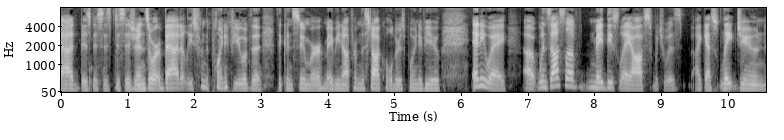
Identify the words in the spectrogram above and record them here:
bad businesses decisions or bad at least from the point of view of the the consumer maybe not from the stockholders point of view. Anyway uh, when zaslav made these layoffs which was i guess late june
